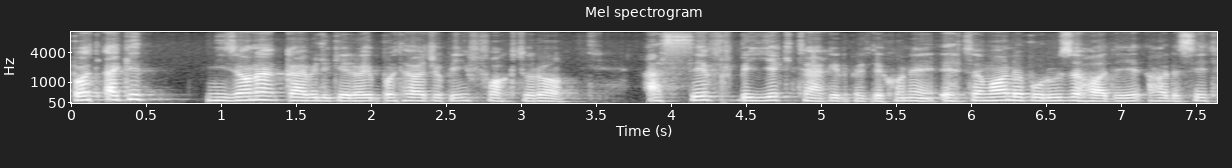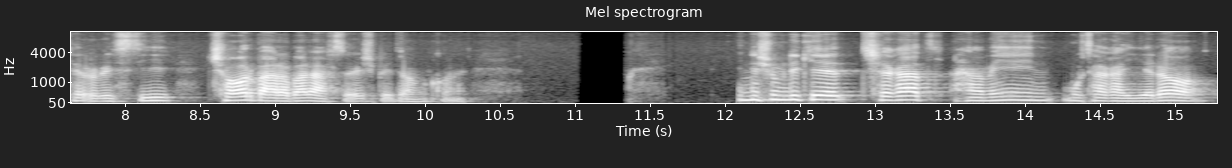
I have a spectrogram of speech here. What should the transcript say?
با اگه میزان قبیل گرایی با توجه به این فاکتورها از صفر به یک تغییر پیدا کنه احتمال بروز حادثه تروریستی چهار برابر افزایش پیدا می‌کنه. این نشون میده که چقدر همه این متغیرها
